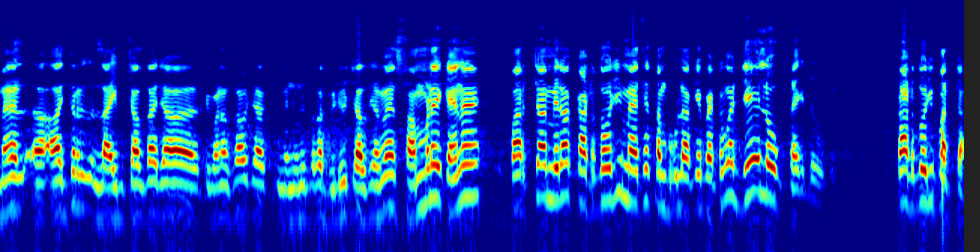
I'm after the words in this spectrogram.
ਮੈਂ ਅ, ਇੱਧਰ ਲਾਈਵ ਚੱਲਦਾ ਜਾਂ ਟਿਵਾਣਾ ਸਾਹਿਬ ਜਾਂ ਮੈਨੂੰ ਨਹੀਂ ਪਤਾ ਵੀਡੀਓ ਚੱਲਦੀ ਆ। ਮੈਂ ਸਾਹਮਣੇ ਕਹਿਣਾ ਹੈ, ਪਰਚਾ ਮੇਰਾ ਕੱਟ ਦੋ ਜੀ ਮੈਂ ਇੱਥੇ ਤੰਬੂ ਲਾ ਕੇ ਬੈਠੂਗਾ ਜੇ ਲੋਕ ਸਹਿਜ ਹੋਵੇ ਕੱਟ ਦੋ ਜੀ ਪਰਚਾ।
